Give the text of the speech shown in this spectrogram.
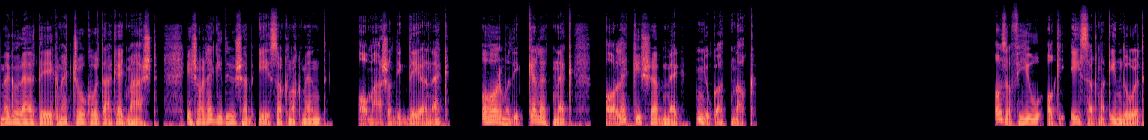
Megölelték, megcsókolták egymást, és a legidősebb északnak ment, a második délnek, a harmadik keletnek, a legkisebb meg nyugatnak. Az a fiú, aki északnak indult,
